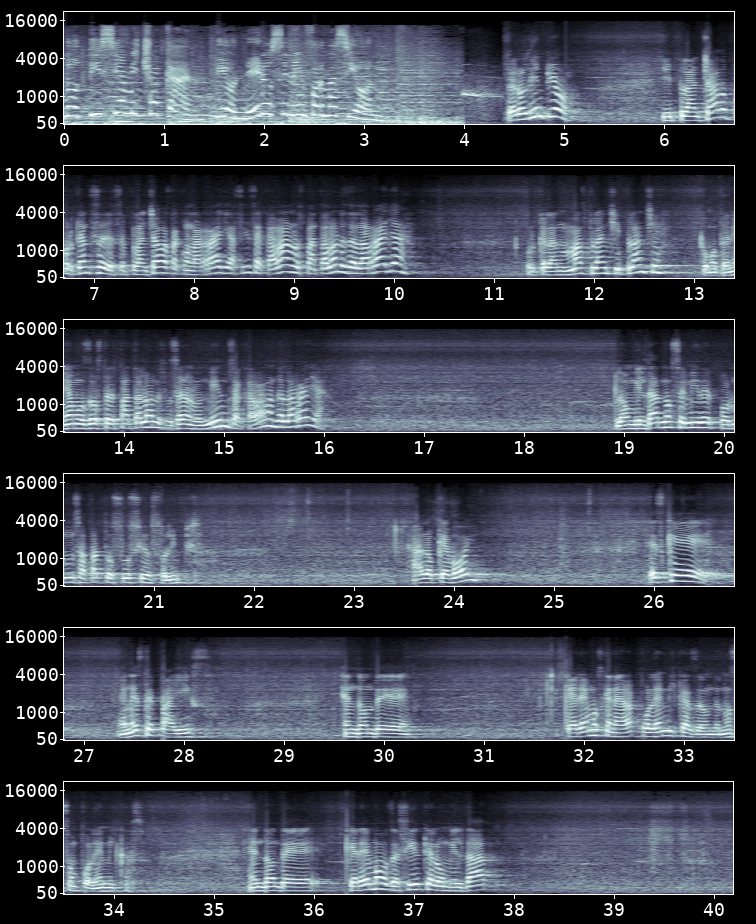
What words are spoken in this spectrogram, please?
Noticia Michoacán, pioneros en la información. Pero limpio y planchado, porque antes se, planchaba hasta con la raya, así se acababan los pantalones de la raya. Porque las más planche y planche, como teníamos dos, tres pantalones, pues eran los mismos, se acababan de la raya. La humildad no se mide por unos zapatos sucios o limpios. A lo que voy es que en este país, en donde queremos generar polémicas de donde no son polémicas, en donde queremos decir que la humildad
